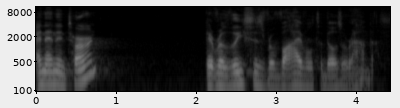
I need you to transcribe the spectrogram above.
And then in turn, it releases revival to those around us.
